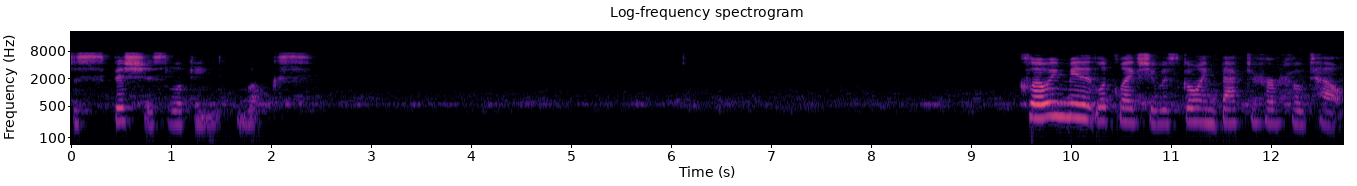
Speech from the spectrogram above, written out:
suspicious looking looks. Chloe made it look like she was going back to her hotel,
